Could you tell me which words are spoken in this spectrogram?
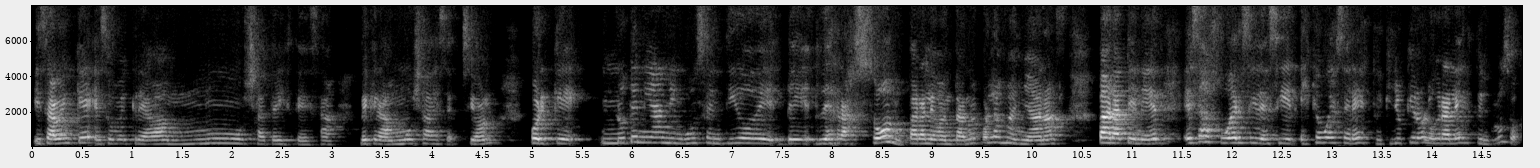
Y saben que eso me creaba mucha tristeza, me creaba mucha decepción, porque no tenía ningún sentido de, de, de, razón para levantarme por las mañanas, para tener esa fuerza y decir, es que voy a hacer esto, es que yo quiero lograr esto. Incluso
